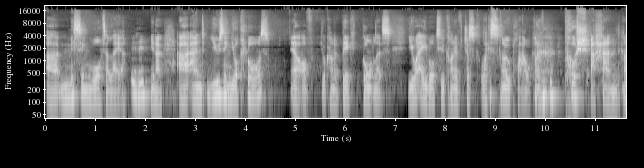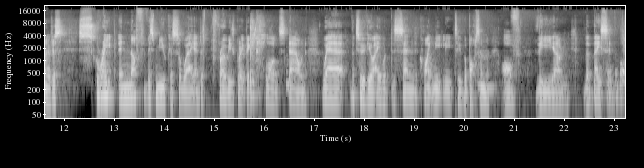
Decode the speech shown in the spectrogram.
uh, missing water layer. You know, uh, and using your claws uh, of your kind of big gauntlets, you are able to kind of just like a snowplow, kind of push a hand, kind of just scrape enough of this mucus away and just throw these great big clogs down where the two of you are able to descend quite neatly to the bottom of the um, the basin. bowl,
